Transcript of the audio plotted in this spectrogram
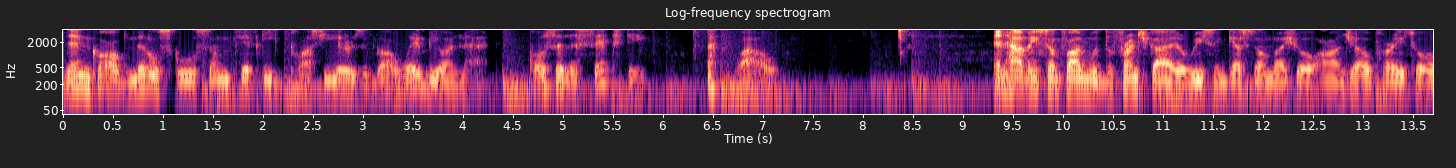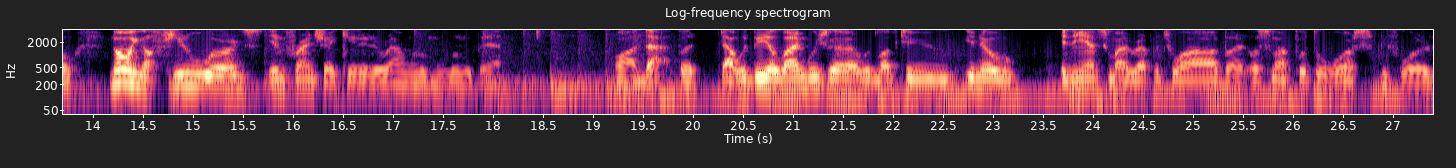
then called middle school some 50 plus years ago, way beyond that, closer to 60. wow and having some fun with the French guy, a recent guest on my show, Angel Preto. Knowing a few words in French, I kidded around with him a little bit on that. But that would be a language that I would love to, you know, enhance my repertoire. But let's not put the horse before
